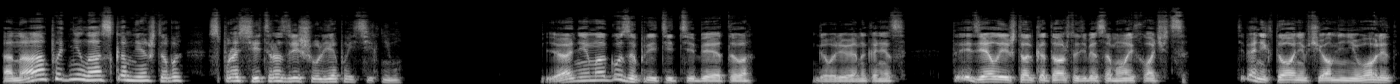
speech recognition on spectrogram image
Она поднялась ко мне, чтобы спросить, разрешу ли я пойти к нему. — Я не могу запретить тебе этого, — говорю я наконец. — Ты делаешь только то, что тебе самой хочется. Тебя никто ни в чем не неволит,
